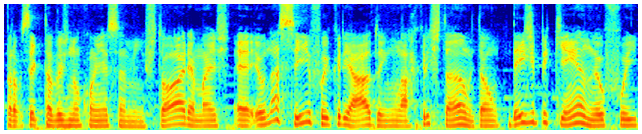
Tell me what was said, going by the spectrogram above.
para você que talvez não conheça a minha história, mas é, eu nasci e fui criado em um lar cristão, então desde pequeno eu fui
